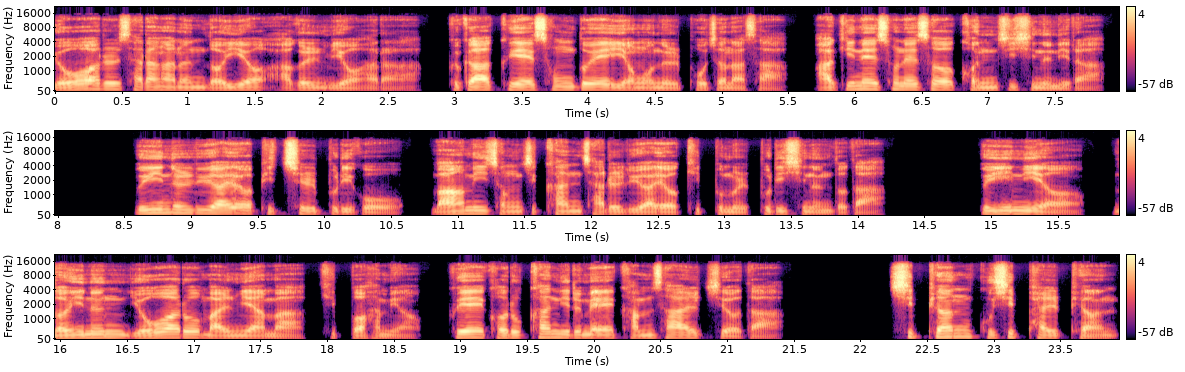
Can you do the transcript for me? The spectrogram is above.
여호와를 사랑하는 너희여 악을 미워하라. 그가 그의 성도의 영혼을 보전하사 악인의 손에서 건지시느니라. 의인을 위하여 빛을 뿌리고 마음이 정직한 자를 위하여 기쁨을 뿌리시는도다. 의인이여 너희는 여호와로 말미암아 기뻐하며 그의 거룩한 이름에 감사할지어다. 시편 98편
